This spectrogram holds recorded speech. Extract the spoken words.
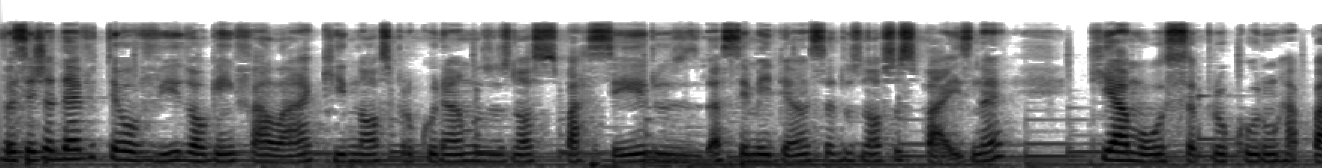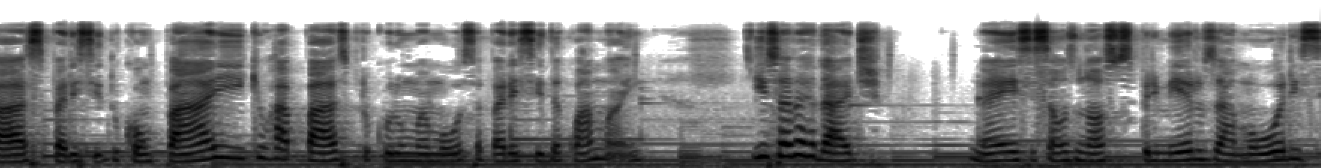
Você já deve ter ouvido alguém falar que nós procuramos os nossos parceiros da semelhança dos nossos pais, né? que a moça procura um rapaz parecido com o pai e que o rapaz procura uma moça parecida com a mãe. Isso é verdade. Né? Esses são os nossos primeiros amores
